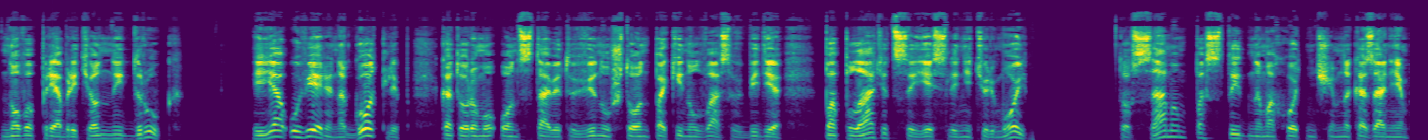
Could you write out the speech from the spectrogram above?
новоприобретенный друг. И я уверена, Готлиб, которому он ставит в вину, что он покинул вас в беде, поплатится, если не тюрьмой, то самым постыдным охотничьим наказанием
